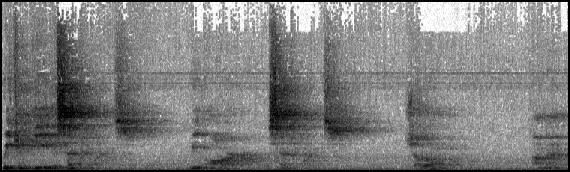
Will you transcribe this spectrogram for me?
We can be the sent ones. We are the sent ones. Shalom. Amen.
